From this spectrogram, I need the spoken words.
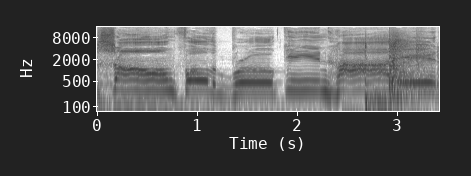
song for the broken hearted.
